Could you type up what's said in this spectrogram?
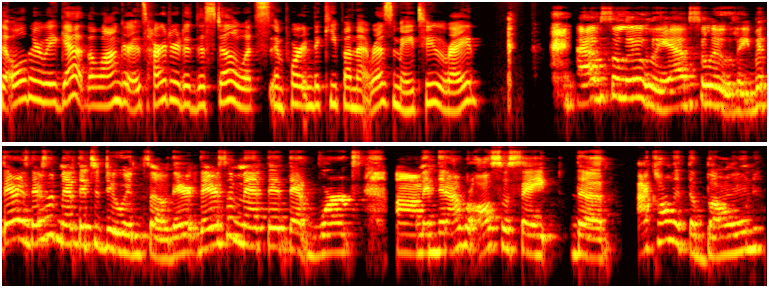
the older we get, the longer it's harder to distill what's important to keep on that resume too, right? absolutely absolutely but there's there's a method to doing so there there's a method that works um, and then i would also say the I call it the bone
